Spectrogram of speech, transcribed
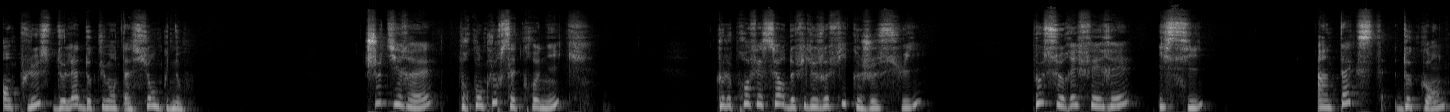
en plus de la documentation GNU. Je dirais, pour conclure cette chronique, que le professeur de philosophie que je suis peut se référer ici à un texte de Kant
